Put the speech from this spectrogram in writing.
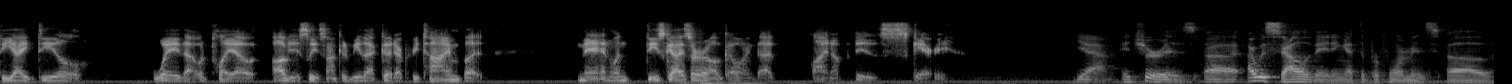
the ideal way that would play out. Obviously, it's not going to be that good every time, but man, when these guys are all going, that lineup is scary. Yeah, it sure is. Uh, I was salivating at the performance of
